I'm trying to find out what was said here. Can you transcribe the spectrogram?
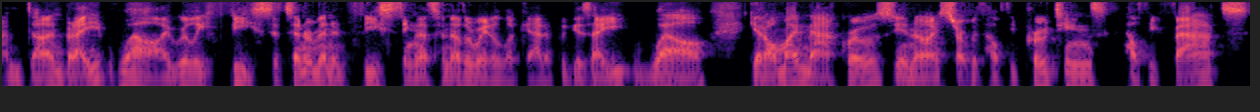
I'm done. But I eat well. I really feast. It's intermittent feasting. That's another way to look at it because I eat well, get all my macros. You know, I start with healthy proteins, healthy fats,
